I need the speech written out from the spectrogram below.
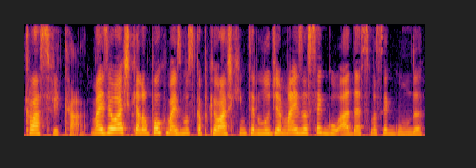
classificar. Mas eu acho que ela é um pouco mais música, porque eu acho que interlúdio é mais a, segu a décima segunda.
